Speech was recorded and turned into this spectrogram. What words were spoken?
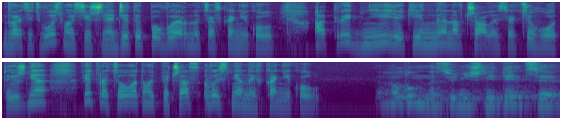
28 січня діти повернуться з канікул. А три дні, які не навчалися цього тижня, відпрацьовуватимуть під час весняних канікул. Загалом на сьогоднішній день це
